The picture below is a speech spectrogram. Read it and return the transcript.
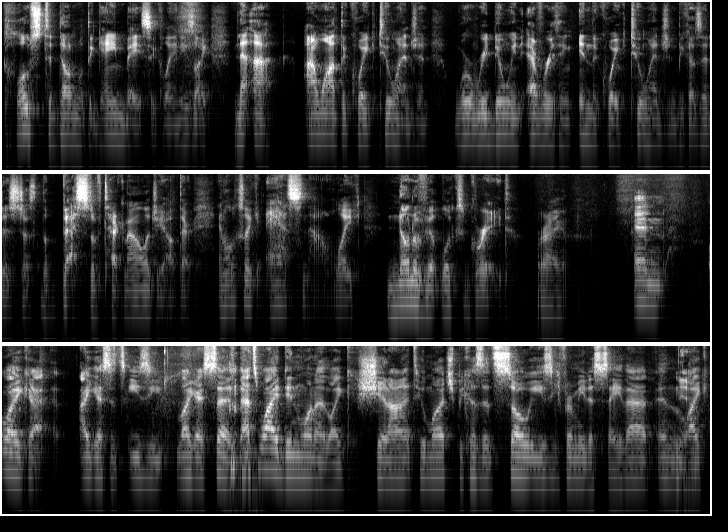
close to done with the game, basically. And he's like, nah, I want the Quake 2 engine. We're redoing everything in the Quake 2 engine because it is just the best of technology out there. And it looks like ass now. Like, none of it looks great. Right. And like I, I guess it's easy. Like I said, that's why I didn't want to like shit on it too much because it's so easy for me to say that and Yeah. like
